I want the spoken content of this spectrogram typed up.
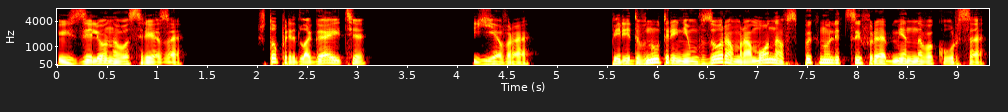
Из зеленого среза. Что предлагаете?» «Евро». Перед внутренним взором Рамона вспыхнули цифры обменного курса.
